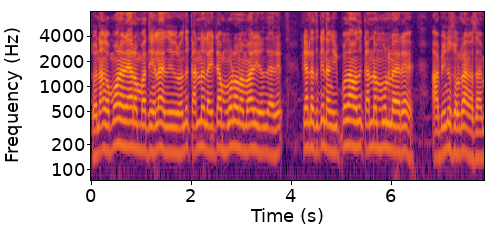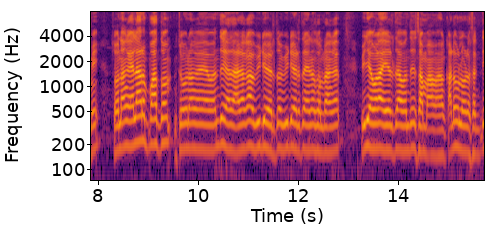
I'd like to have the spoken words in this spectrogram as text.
ஸோ நாங்கள் போன நேரம் பார்த்தீங்கன்னா இது இவர் வந்து கண்ணை லைட்டாக மூடன மாதிரி இருந்தார். கேட்டதுக்கு நாங்கள் இப்போ தான் வந்து கண்ணை மூடினாரு அப்படின்னு சொல்கிறாங்க சாமி. ஸோ நாங்கள் எல்லோரும் பார்த்தோம். ஸோ நாங்கள் வந்து அதை அழகாக வீடியோ எடுத்தோம். வீடியோ எடுத்தால் என்ன சொல்கிறாங்க வீடியோவெல்லாம் எடுத்தால் வந்து சம் கடவுளோட சக்தி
